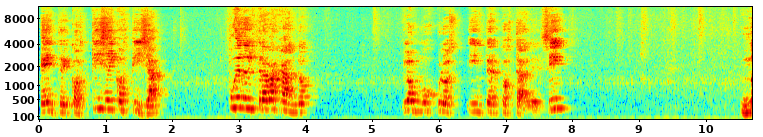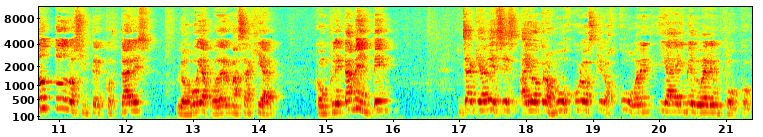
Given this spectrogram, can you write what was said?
entre costilla y costilla, puedo ir trabajando los músculos intercostales, ¿sí? No todos los intercostales los voy a poder masajear completamente ya que a veces hay otros músculos que los cubren y ahí me duele un poco.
